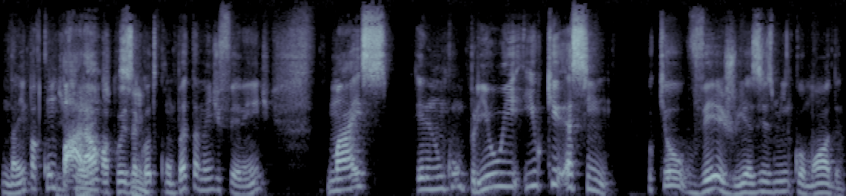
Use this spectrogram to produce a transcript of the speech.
Não dá nem para comparar Diferente, uma coisa com outra completamente diferente, mas ele não cumpriu e, e o que assim, o que eu vejo e às vezes me incomoda,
